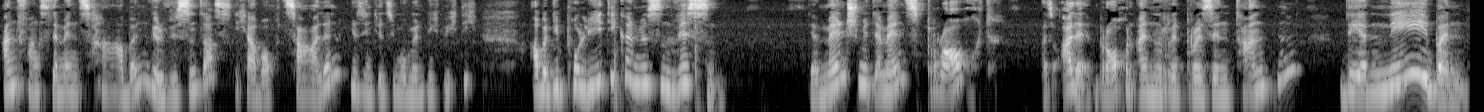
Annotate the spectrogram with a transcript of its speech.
Anfangsdemenz haben. Wir wissen das. Ich habe auch Zahlen, die sind jetzt im Moment nicht wichtig. Aber die Politiker müssen wissen, der Mensch mit Demenz braucht, also alle brauchen einen Repräsentanten, der neben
